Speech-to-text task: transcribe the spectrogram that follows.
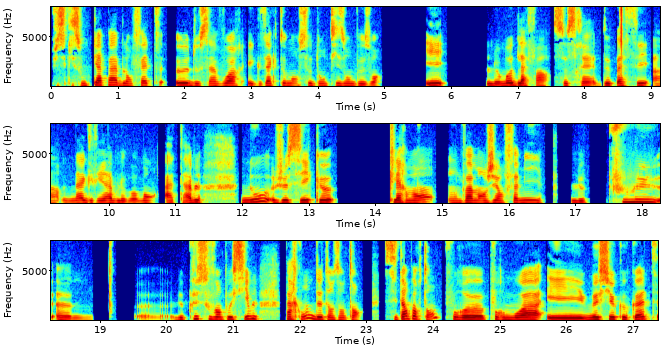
puisqu'ils sont capables, en fait, eux, de savoir exactement ce dont ils ont besoin. Et le mot de la fin, ce serait de passer un agréable moment à table. Nous, je sais que clairement, on va manger en famille le plus, le plus souvent possible. Par contre, de temps en temps, c'est important pour, pour moi et Monsieur Cocotte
